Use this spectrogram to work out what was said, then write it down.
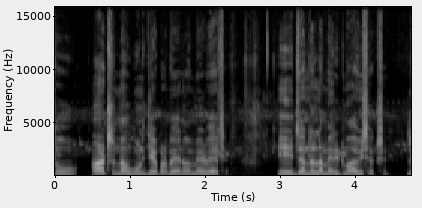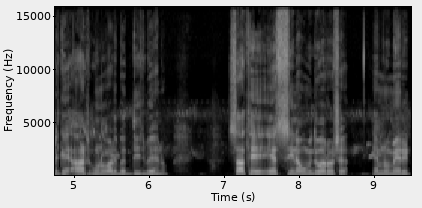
તો આઠ, નવ ગુણ જે પણ બહેનો મેળવ્યા છે, એ જનરલના મેરિટમાં આવી શકશે. એટલે કે આઠ ગુણવાળી બધી જ બહેનો. સાથે એસસીના ઉમેદવારો છે, એમનું મેરિટ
